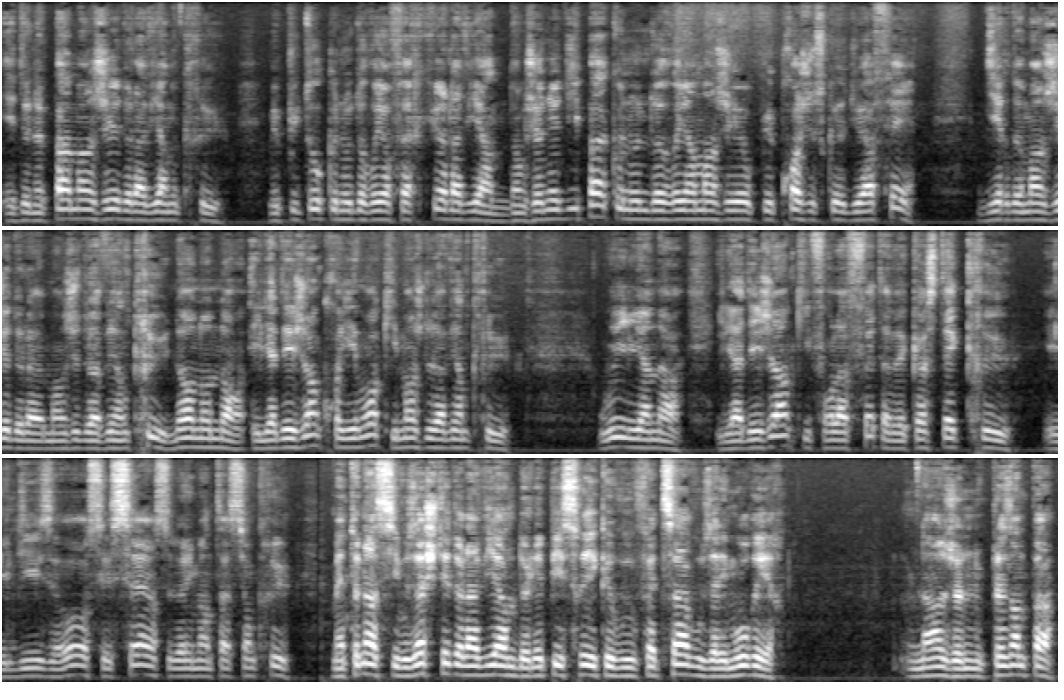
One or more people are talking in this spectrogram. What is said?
et de ne pas manger de la viande crue, mais plutôt que nous devrions faire cuire la viande. Donc je ne dis pas que nous devrions manger au plus proche de ce que Dieu a fait, dire de manger de la, viande crue. Non, non, non. Il y a des gens, croyez-moi, qui mangent de la viande crue. Oui, il y en a. Il y a des gens qui font la fête avec un steak cru. Et ils disent, oh, c'est sain, c'est de l'alimentation crue. Maintenant, si vous achetez de la viande de l'épicerie et que vous faites ça, vous allez mourir. Non, je ne plaisante pas.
